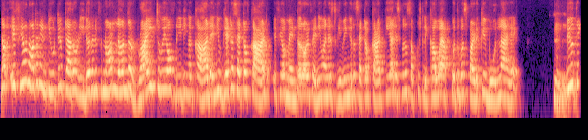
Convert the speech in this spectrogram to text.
Now, if you're not an intuitive tarot reader and if you not learn the right way of reading a card and you get a set of card, if your mentor or if anyone is giving you the set of card कि यार इसमें तो सब कुछ लिखा हुआ है आपको तो बस पढ़ के बोलना है Hmm. do you think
